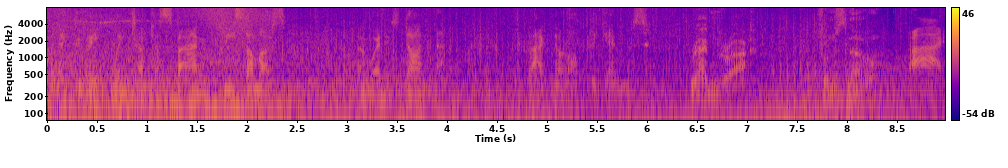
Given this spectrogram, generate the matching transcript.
but a great winter to span three summers. And when it's done, Ragnarok begins. Ragnarok. From snow. Aye,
